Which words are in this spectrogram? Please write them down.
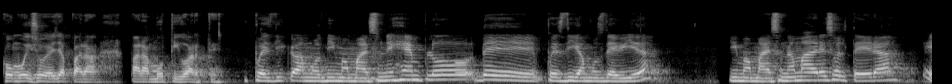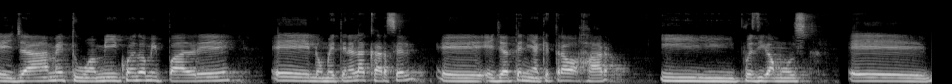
cómo hizo ella para, para motivarte. Pues digamos, mi mamá es un ejemplo de, pues digamos, de vida. Mi mamá es una madre soltera. Ella me tuvo a mí cuando mi padre eh, lo meten a la cárcel. Eh, ella tenía que trabajar y pues digamos, eh,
